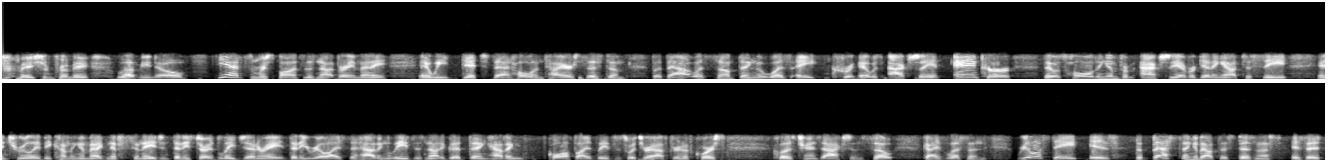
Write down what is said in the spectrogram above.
information from me, let me know. He had some responses, not very many, and we ditched that whole entire system. But that was something that was a it was actually an anchor that was holding him from actually ever getting out to sea and truly becoming a magnificent agent. Then he started lead generate. Then he realized that having leads is not a good thing. Having qualified leads is what you're after, and of course, close transactions. So, guys, listen. Real estate is the best thing about this business is it's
